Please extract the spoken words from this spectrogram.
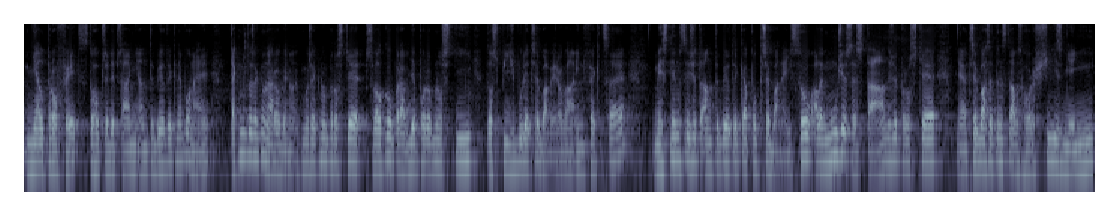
měl profit z toho předepsání antibiotik nebo ne, tak mu to řeknu na rovinu. Tak mu řeknu prostě s velkou pravděpodobností, to spíš bude třeba virová infekce. Myslím si, že ta antibiotika potřeba nejsou, ale může se stát, že prostě eh, třeba se ten stav zhorší, změní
